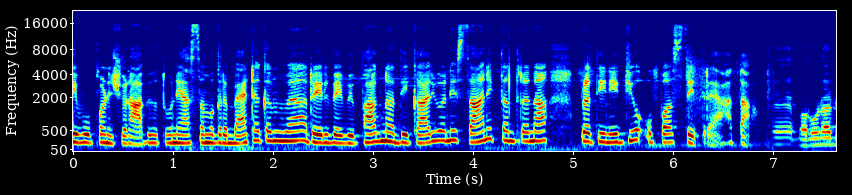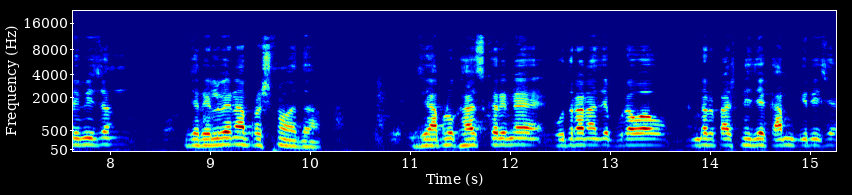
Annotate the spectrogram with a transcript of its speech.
તેવું પણ જણાવ્યું હતું અને આ સમગ્ર બેઠકમાં રેલવે વિભાગના અધિકારીઓ અને સ્થાનિક તંત્રના પ્રતિનિધિઓ ઉપસ્થિત રહ્યા હતા. બરોડા ડિવિઝન જે રેલવેના પ્રશ્નો હતા જે આપણું ખાસ કરીને ગોધરાના જે પુરાવાઓ, અંડરપાસની જે કામગીરી છે,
